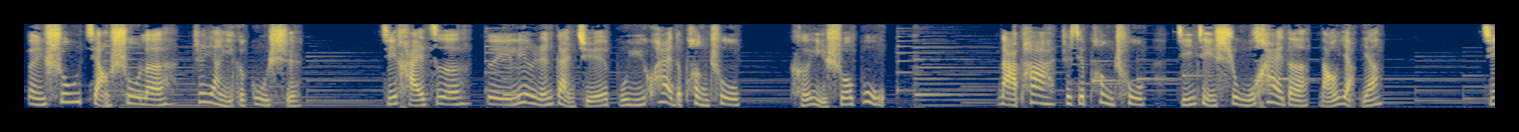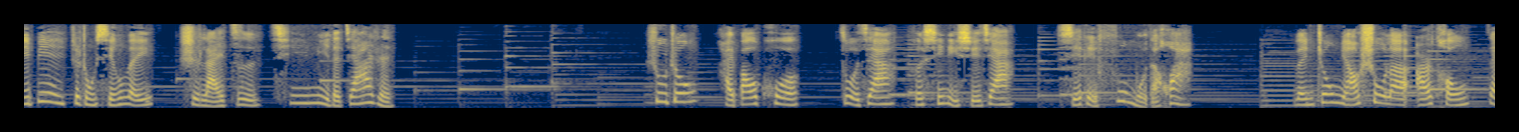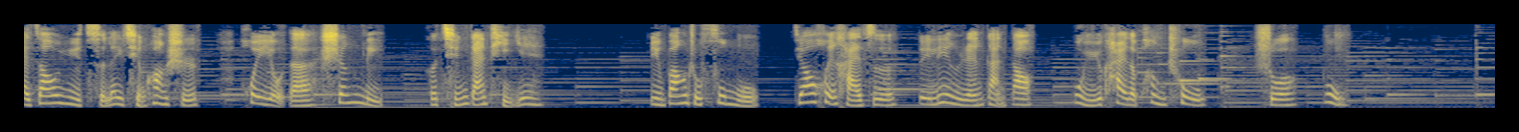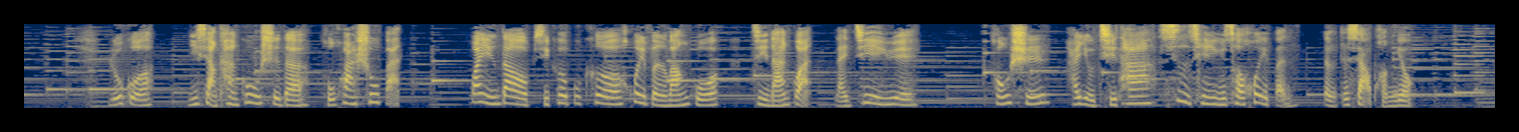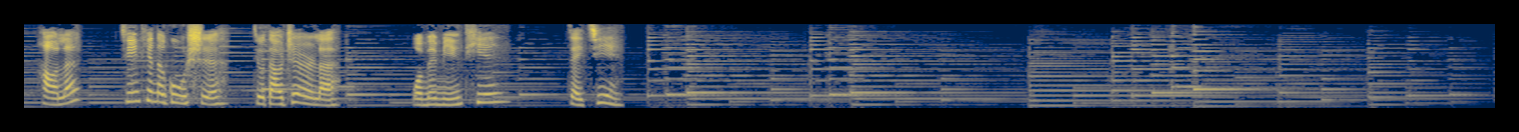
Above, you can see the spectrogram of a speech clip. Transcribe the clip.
本书讲述了这样一个故事，即孩子对令人感觉不愉快的碰触，可以说不。哪怕这些碰触仅仅是无害的挠痒痒，即便这种行为是来自亲密的家人。书中还包括作家和心理学家写给父母的话，文中描述了儿童在遭遇此类情况时会有的生理和情感体验，并帮助父母教会孩子对令人感到。不愉快的碰触，说不。如果你想看故事的图画书版，欢迎到皮克布克绘本王国济南馆来借阅，同时还有其他四千余册绘本等着小朋友。好了，今天的故事就到这儿了，我们明天再见。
